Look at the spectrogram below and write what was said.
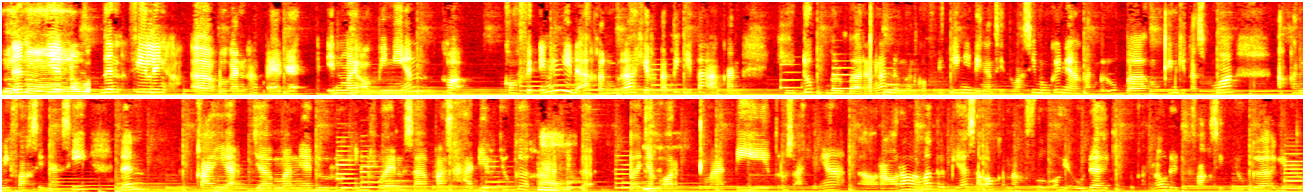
dan mm ya, nunggu. dan feeling uh, bukan apa ya kayak in my opinion kok COVID ini tidak akan berakhir, tapi kita akan hidup berbarengan dengan COVID ini dengan situasi mungkin yang akan berubah. Mungkin kita semua akan divaksinasi dan kayak zamannya dulu influenza pas hadir juga kan hmm. juga banyak hmm. orang mati terus akhirnya eh, orang-orang lama terbiasa oh kena flu oh ya udah gitu karena udah divaksin juga gitu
